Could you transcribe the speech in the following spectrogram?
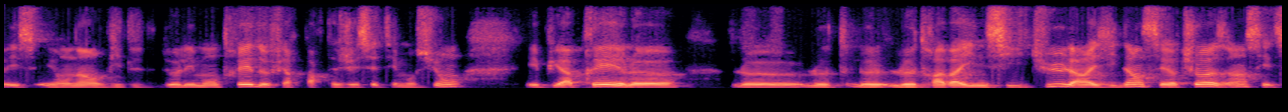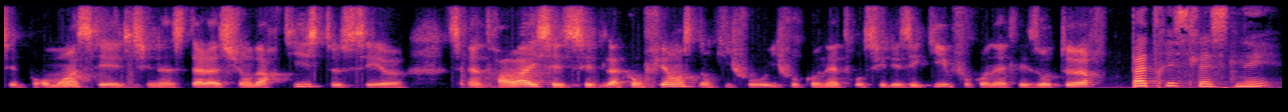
et, on a envie de, les montrer, de faire partager cette émotion. Et puis après, le, le, le, le, travail in situ, la résidence, c'est autre chose. Hein. C'est, pour moi, c'est, une installation d'artiste, c'est, euh, un travail, c'est, de la confiance. Donc, il faut, il faut connaître aussi les équipes, il faut connaître les auteurs. Patrice Lesnay.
